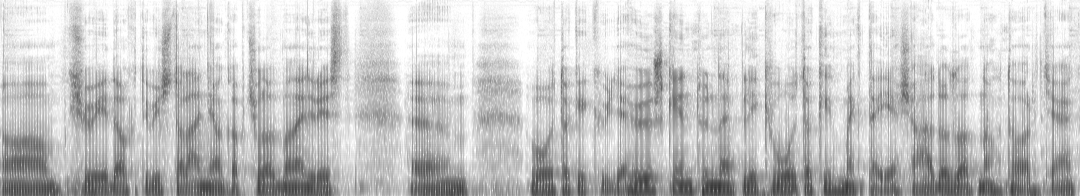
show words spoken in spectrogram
a svéd aktivista lányjal kapcsolatban. Egyrészt volt, akik ugye hősként ünneplik, volt, akik meg teljes áldozatnak tartják.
